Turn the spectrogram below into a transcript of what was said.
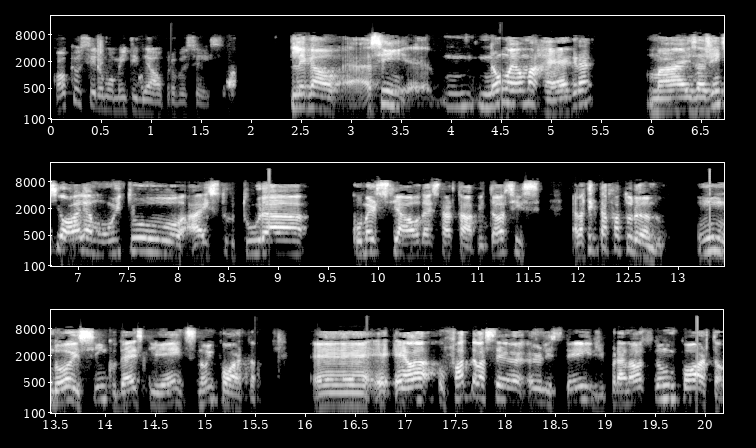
Qual que seria o momento ideal para vocês? Legal. Assim, não é uma regra, mas a gente olha muito a estrutura comercial da startup. Então, assim, ela tem que estar faturando um, dois, cinco, dez clientes, não importa. É, é, ela, o fato dela ser early stage, para nós não importa.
